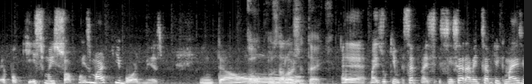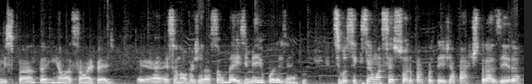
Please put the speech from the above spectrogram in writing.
é pouquíssimo e só com smart keyboard mesmo. Então. Ou com os da Logitech. É, mas o que. Sabe, mas, sinceramente, sabe o que mais me espanta em relação ao iPad, é, essa nova geração? 10,5, por exemplo. Se você quiser um acessório para proteger a parte traseira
